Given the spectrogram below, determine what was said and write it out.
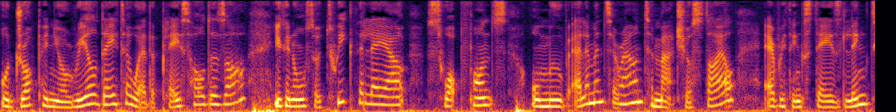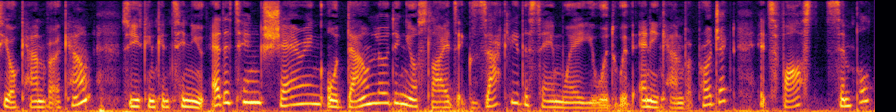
or drop in your real data where the placeholders are. You can also tweak the layout, swap fonts, or move elements around to match your style. Everything stays linked to your Canva account, so you can continue editing, sharing, or downloading your slides exactly the same way you would with any Canva project. It's fast, simple,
